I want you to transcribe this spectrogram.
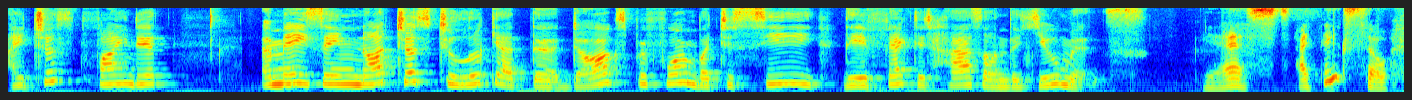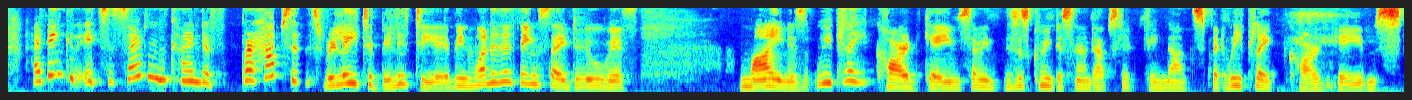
I just find it amazing not just to look at the dogs perform, but to see the effect it has on the humans. Yes, I think so. I think it's a certain kind of perhaps it's relatability. I mean, one of the things I do with mine is we play card games. I mean, this is going to sound absolutely nuts, but we play card games.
